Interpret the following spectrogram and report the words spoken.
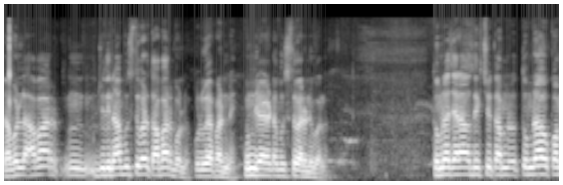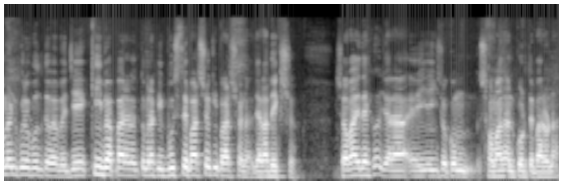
না বললে আবার যদি না বুঝতে পারো তো আবার বলো, কোনো ব্যাপার নেই। কোন জায়গাটা বুঝতে পারোনি বলো। তোমরা যারা দেখছ তোমরা- তোমরাও কমেন্ট করে বলতে পারবে যে কি ব্যাপার, তোমরা কি বুঝতে পারছ কি পারছ না, যারা দেখছ। সবাই দেখো, যারা এই রকম সমাধান করতে পারো না।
